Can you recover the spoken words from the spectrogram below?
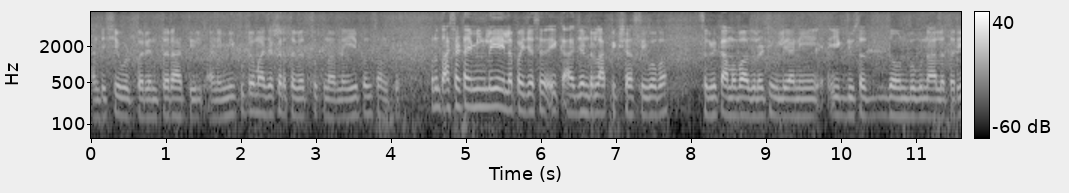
आणि ते शेवटपर्यंत राहतील. आणि मी कुठं माझ्या कर्तव्यात चुकणार नाही हे पण सांगतो. परंतु अशा टायमिंगला यायला पाहिजे असं एक जनरल अपेक्षा असते बाबा सगळे कामं बाजूला ठेवले आणि एक दिवसात जाऊन बघून आलं तरी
